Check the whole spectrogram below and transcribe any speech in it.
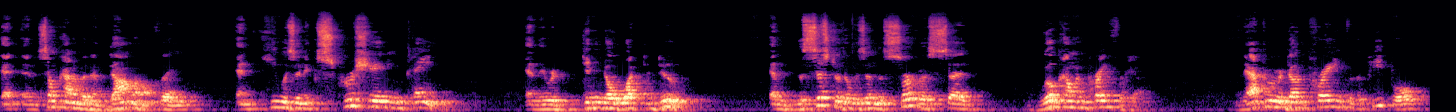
and, and some kind of an abdominal thing, and he was in excruciating pain, and they were, didn't know what to do. And the sister that was in the service said, We'll come and pray for him. And after we were done praying for the people,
